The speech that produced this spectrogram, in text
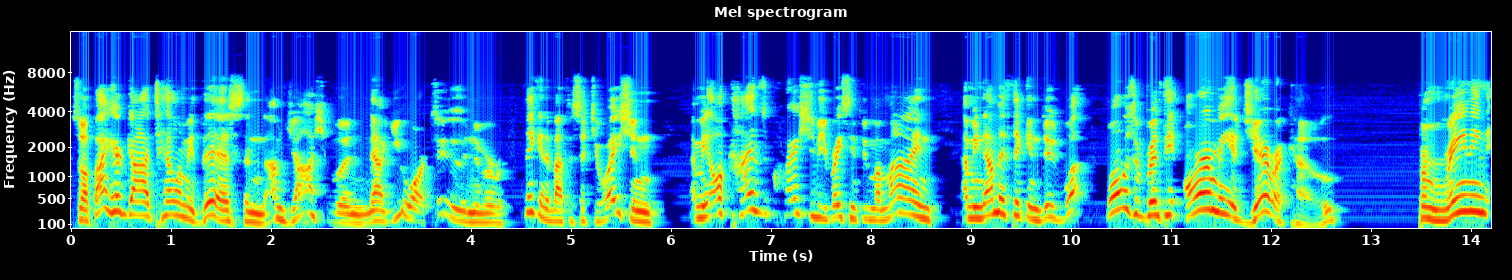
So if I hear God telling me this, and I'm Joshua, and now you are too, and we're thinking about the situation, I mean, all kinds of questions be racing through my mind. I mean, I'm thinking, dude, what what was to prevent the army of Jericho from raining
